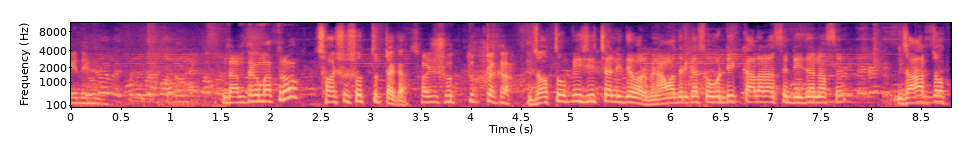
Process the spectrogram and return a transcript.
এই দেখেন। দাম থাকে মাত্র? ছয়শো সত্তর টাকা। ছয়শো সত্তর টাকা। যত পিস ইচ্ছা নিতে পারবেন। আমাদের কাছে অডিক কালার আছে ডিজাইন আছে। যার যত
